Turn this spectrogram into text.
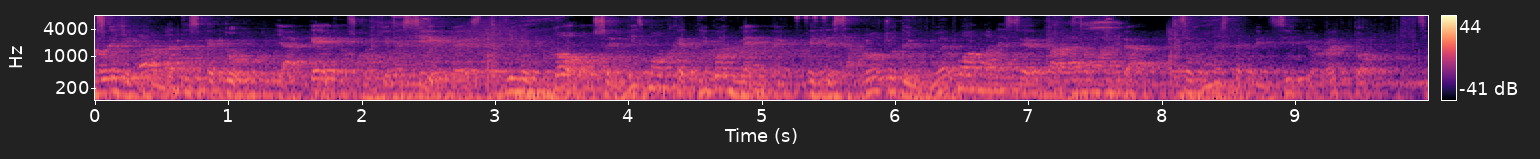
Los que llegaron antes que tú y aquellos con quienes sirves tienen todos el mismo objetivo en mente, el desarrollo de un nuevo amanecer para la humanidad. Según este principio rector, si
